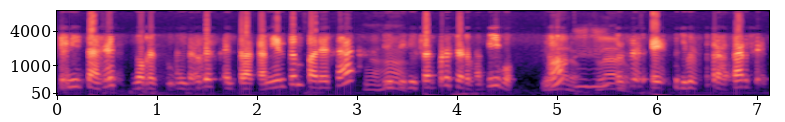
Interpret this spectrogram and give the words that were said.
genitales, lo recomendable es el tratamiento en pareja y utilizar preservativo, ¿no? Claro, claro. Entonces, eh, primero tratarse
